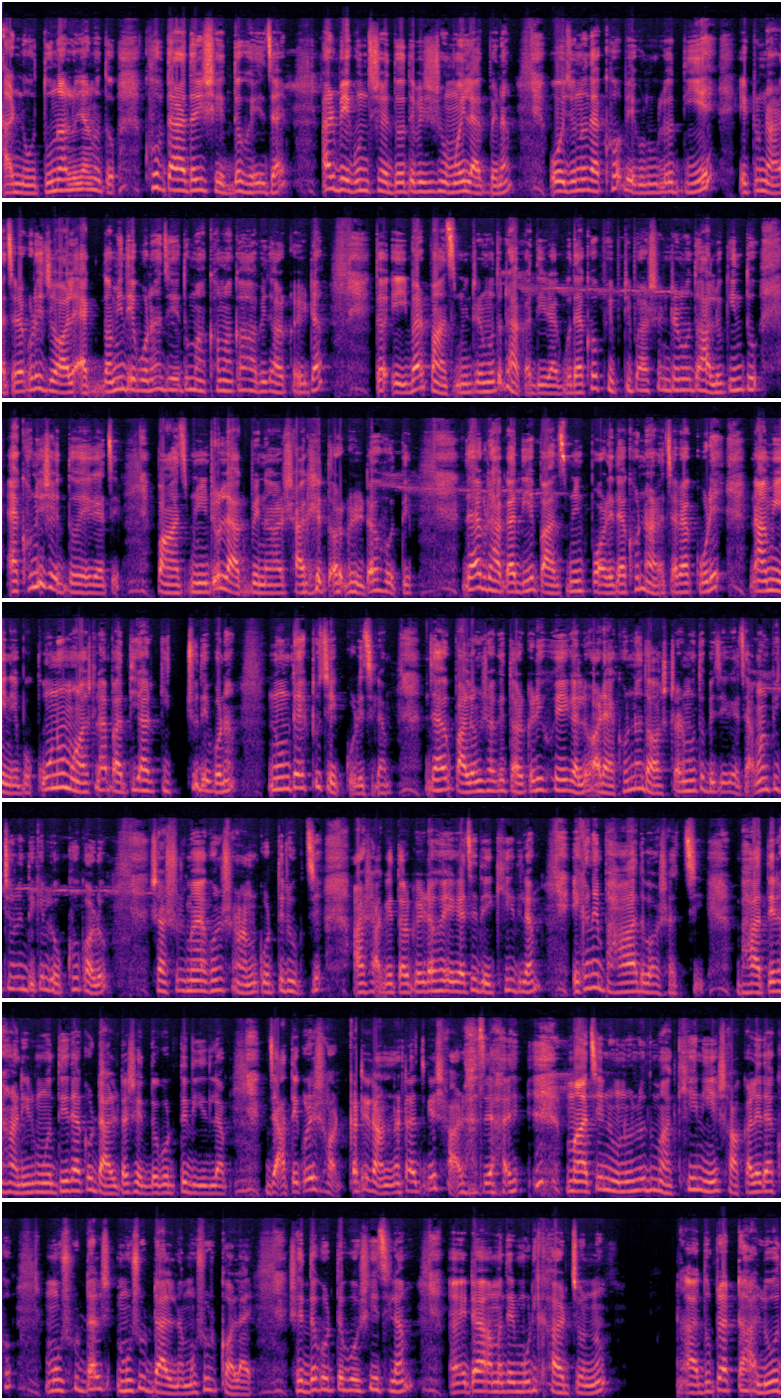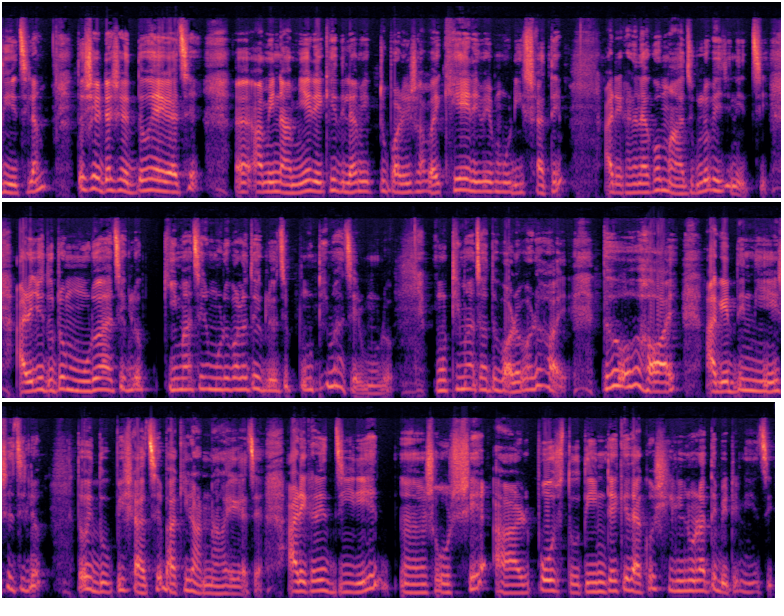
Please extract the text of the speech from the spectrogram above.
আর নতুন আলু জানো তো, খুব তাড়াতাড়ি সেদ্ধ হয়ে যায়। আর বেগুন সেদ্ধ হতে বেশি সময় লাগবে না। ওই জন্য দেখো বেগুনগুলো দিয়ে একটু নাড়াচাড়া করে জল একদমই দেবো না, যেহেতু মাখা মাখা হবে তরকারিটা। তো এইবার পাঁচ মিনিটের মতো ঢাকা দিয়ে রাখব। দেখো ফিফটি পার্সেন্টের মতো আলু কিন্তু এখনই সেদ্ধ হয়ে গেছে। পাঁচ মিনিটও লাগবে না আর শাকের তরকারিটা হতে। যাই হোক ঢাকা দিয়ে পাঁচ মিনিট পরে দেখো নাড়াচাড়া করে নামিয়ে নেব। কোনো মশলাপাতি আর কিচ্ছু দেবো না। নুনটা একটু চেক করেছিলাম। যাই হোক, পালং শাকের তরকারি হয়ে গেল। আর এখন না দশটার মতো বেজে গেছে। আমার পিছনের দিকে লক্ষ্য করো, শাশুড়ি মা এখন স্নান করতে ঢুকছে, আর শাকের তরকারিটা হয়ে গেছে দেখিয়ে দিলাম। এখানে ভাত বসাচ্ছি। ভাতের হাঁড়ির মধ্যে দেখো ডালটা সেদ্ধ করতে দিয়ে দিলাম। যাতে করে শর্টকাটে রান্নাটা আজকে সারা যায়। মাছে নুন, হলুদ মাখিয়ে নিয়ে সকালে দেখো মুসুর ডাল মুসুর ডাল না, মুসুর কলায় সেদ্ধ করতে বসিয়েছিলাম। এটা আমাদের মুড়ি খাওয়ার জন্য। আর দুটো একটা আলুও দিয়েছিলাম। তো সেটা সেদ্ধ হয়ে গেছে। আমি নামিয়ে রেখে দিলাম। একটু পরে সবাই খেয়ে নেবে মুড়ির সাথে। আর এখানে দেখো মাছগুলো ভেজে নিচ্ছি। আর এই যে দুটো মুড়ো আছে, এগুলো কী মাছের মুড়ো বলো তো? এগুলো হচ্ছে পুঁটি মাছের মুড়ো। পুঁটি মাছ অত বড় বড় হয়? তো হয়। আগের দিন নিয়ে এসেছিল। তো ওই দু পিস আছে, বাকি রান্না হয়ে গেছে। আর এখানে জিরে সর্ষে আর পোস্ত তিনটেকে দেখো শিলনোড়াতে বেটে নিয়েছি।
